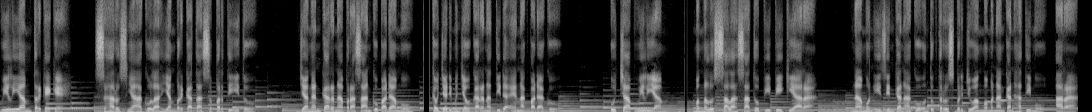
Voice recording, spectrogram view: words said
William terkekeh. Seharusnya akulah yang berkata seperti itu. Jangan karena perasaanku padamu, kau jadi menjauh karena tidak enak padaku. Ucap William. Mengelus salah satu pipi Kiara. Namun izinkan aku untuk terus berjuang memenangkan hatimu, Ara.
